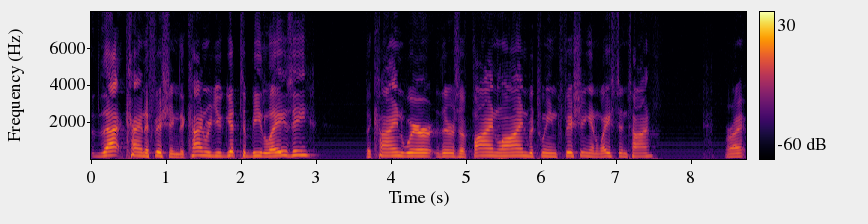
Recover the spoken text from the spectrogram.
that kind of fishing, the kind where you get to be lazy, the kind where there's a fine line between fishing and wasting time, right?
